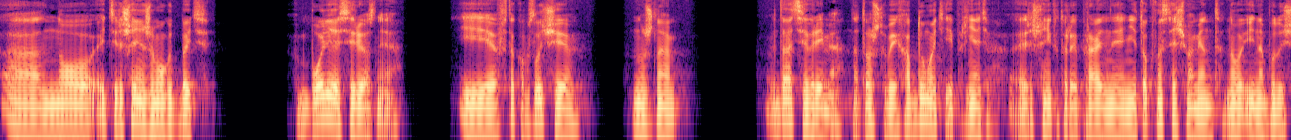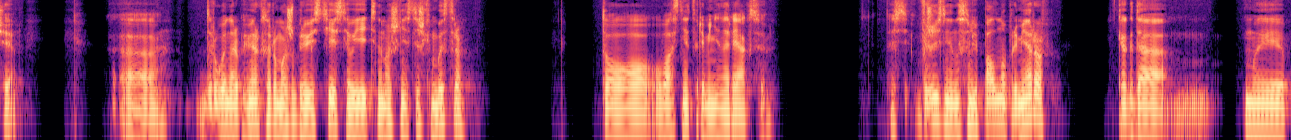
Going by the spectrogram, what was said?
а, но эти решения же могут быть более серьезные. И в таком случае нужно себе время на то, чтобы их обдумать и принять решения, которые правильные не только в настоящий момент, но и на будущее. А, другой, например, который можно привести, если вы едете на машине слишком быстро, то у вас нет времени на реакцию. То есть в жизни на самом деле полно примеров, когда мы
